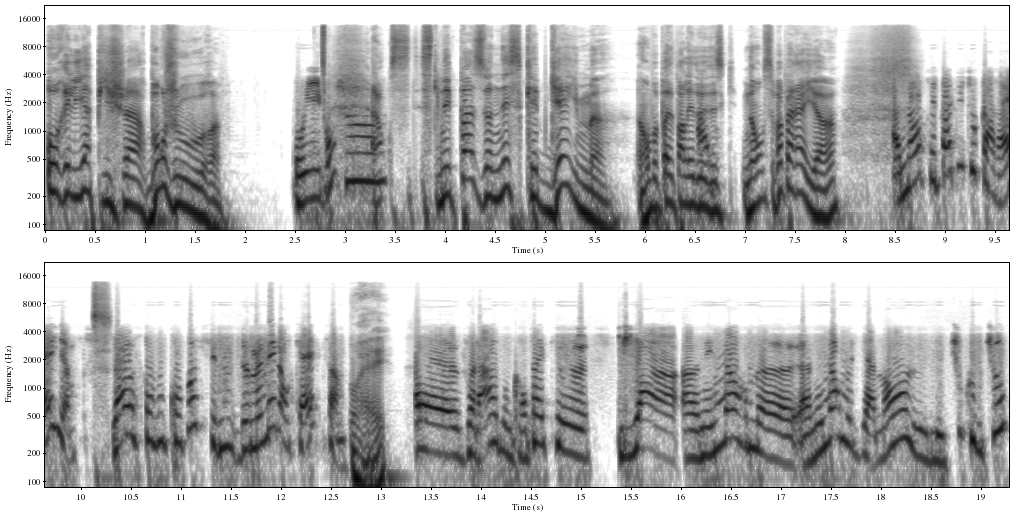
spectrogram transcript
Aurélia Pichard, bonjour. Oui, bonjour. Alors, ce n'est pas un escape game. On peut pas parler de... Ah. Non, c'est pas pareil. Hein Ah non, c'est pas du tout pareil. Là, ce qu'on vous propose, c'est de mener l'enquête. ouais. Euh, voilà, donc en fait, euh, il y a un énorme, euh, un énorme diamant, le, le Tchoukoum-Tchouk,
